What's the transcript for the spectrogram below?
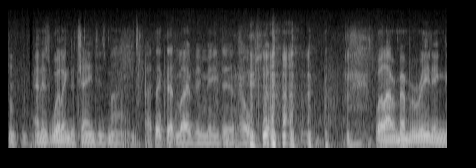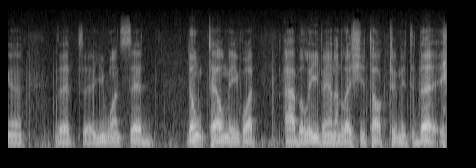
and is willing to change his mind. I think that might be me then. I hope so. Well, I remember reading uh, that uh, you once said, Don't tell me what I believe in unless you talk to me today.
